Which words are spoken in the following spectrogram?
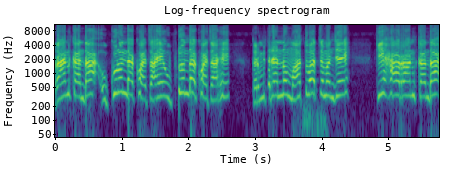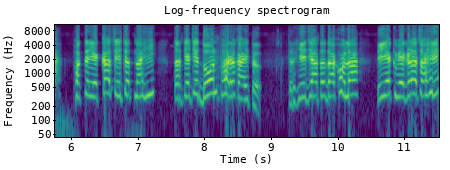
रानकांदा उकरून दाखवायचा आहे उपटून दाखवायचा आहे. तर मित्रांनो महत्त्वाचं म्हणजे की हा रानकांदा फक्त एकाच याच्यात नाही तर त्याचे दोन फरक आहेत. तर हे जे आता दाखवला ते एक वेगळाच आहे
